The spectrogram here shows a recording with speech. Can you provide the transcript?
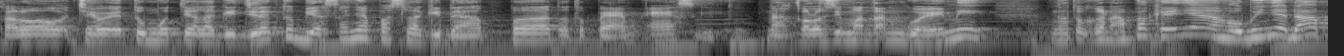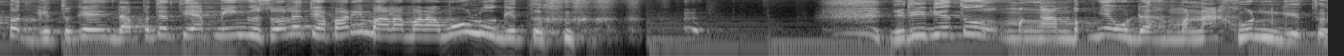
kalau cewek itu moodnya lagi jelek tuh biasanya pas lagi dapet atau PMS gitu. Nah kalau si mantan gue ini nggak tahu kenapa kayaknya hobinya dapet gitu, kayak dapetnya tiap minggu soalnya tiap hari marah-marah mulu gitu. Jadi dia tuh mengambeknya udah menahun gitu.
